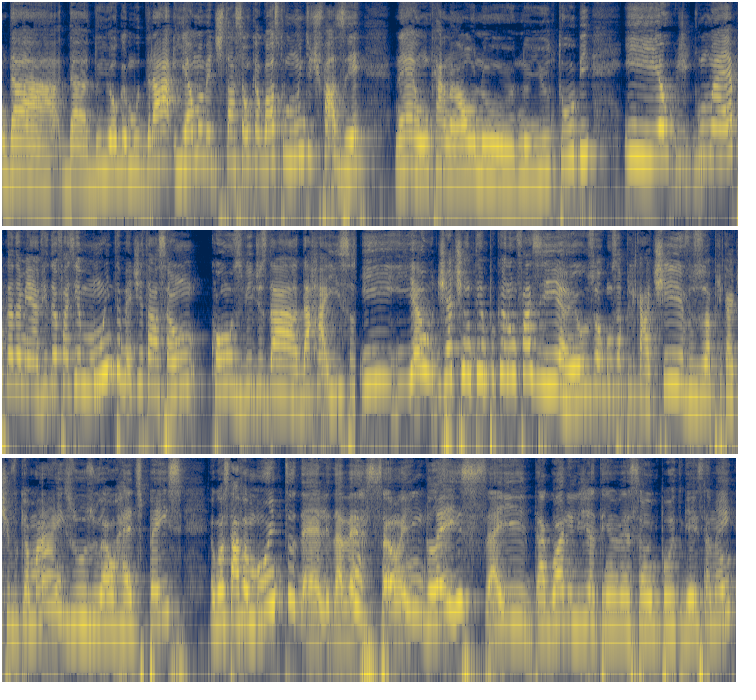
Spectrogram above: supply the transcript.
da, da, do Yoga Mudra e é uma meditação que eu gosto muito de fazer, né? Um canal no, no YouTube. E eu, uma época da minha vida, eu fazia muita meditação com os vídeos da, da Raíssa. E, e eu já tinha um tempo que eu não fazia. Eu uso alguns aplicativos, o aplicativo que eu mais uso é o Headspace. Eu gostava muito dele, da versão em inglês. Aí agora ele já tem a versão em português também.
